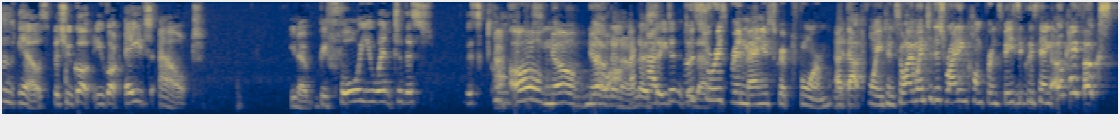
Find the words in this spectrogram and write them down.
yeah, but you got, you got eight out, you know, before you went to this this oh, conference? Oh no, no, no, no, no. no. So you didn't. Those stories were in manuscript form yeah. at that point, and so I went to this writing conference, basically saying, "Okay, folks,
